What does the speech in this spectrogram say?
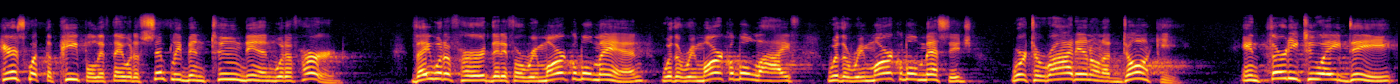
Here's what the people, if they would have simply been tuned in, would have heard. They would have heard that if a remarkable man with a remarkable life, with a remarkable message, were to ride in on a donkey in 32 AD,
